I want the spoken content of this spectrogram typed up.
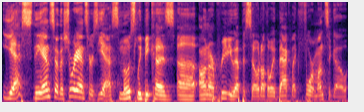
yes. The answer, the short answer is yes. Mostly because uh, on our preview episode, all the way back like four months ago,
